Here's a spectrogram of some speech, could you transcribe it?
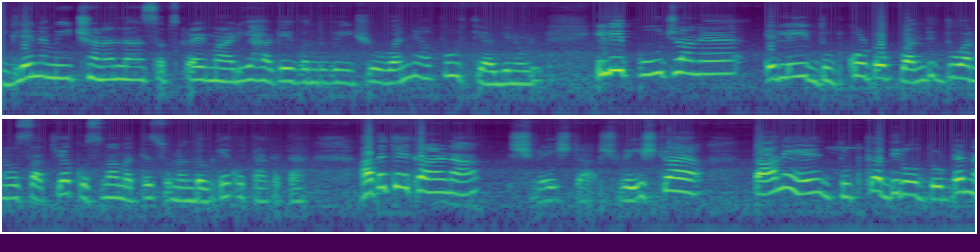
ಈಗಲೇ ನಮ್ಮ ಈ ಚಾನಲ್ನ ಸಬ್ಸ್ಕ್ರೈಬ್ ಮಾಡಿ, ಹಾಗೆ ಒಂದು ವಿಡಿಯೋವನ್ನು ಪೂರ್ತಿಯಾಗಿ ನೋಡಿ. ಇಲ್ಲಿ ಪೂಜಾನೇ ಇಲ್ಲಿ ದುಡ್ಡು ಕೊಟ್ಟೋಗಿ ಬಂದಿದ್ದು ಅನ್ನೋ ಸತ್ಯ ಕುಸುಮ ಮತ್ತು ಸುನಂದವ್ರಿಗೆ ಗೊತ್ತಾಗುತ್ತೆ. ಅದಕ್ಕೆ ಕಾರಣ ಶ್ರೇಷ್ಠ. ಶ್ರೇಷ್ಠ ತಾನೇ ದುಡ್ಡು ಕದ್ದಿರೋ ದುಡ್ಡನ್ನ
